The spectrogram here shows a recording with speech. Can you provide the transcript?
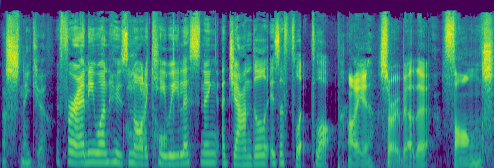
a sneaker. For anyone who's not a Kiwi listening, a jandal is a flip flop. Oh yeah, sorry about that. Thongs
